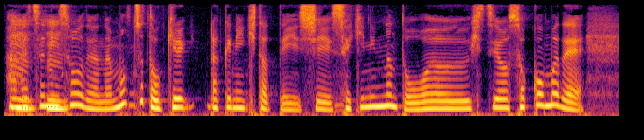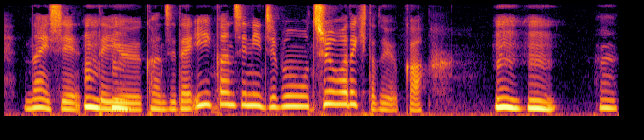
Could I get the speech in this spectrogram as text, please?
あうん別にそうだよね、もうちょっとお気楽に生きたっていいし責任なんて負う必要そこまでないしうんうん。っていう感じで、いい感じに自分を中和できたというか、うんうん。うん、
